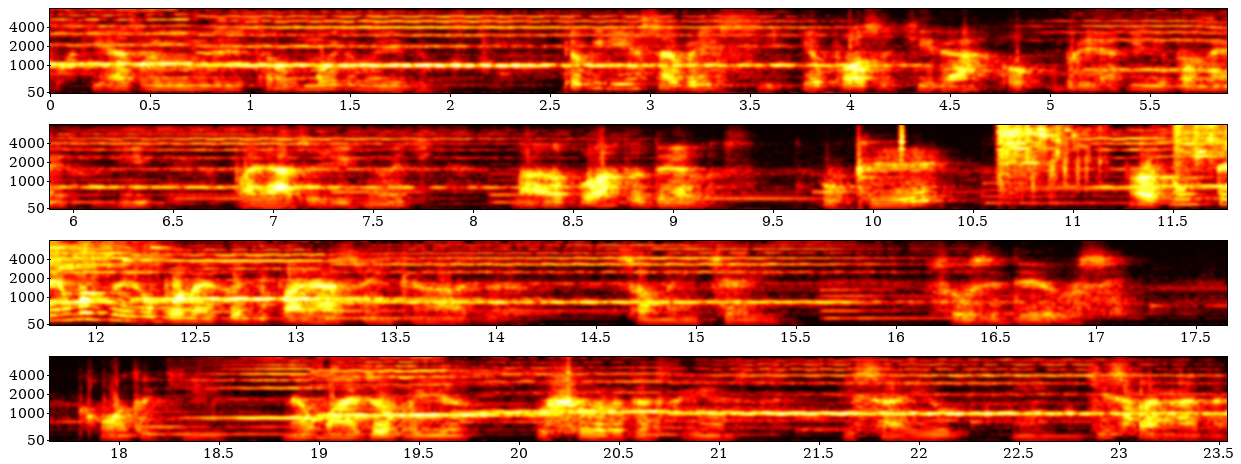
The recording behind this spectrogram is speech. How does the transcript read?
porque as meninas estão muito medo. Eu queria saber se eu posso tirar ou cobrir aquele boneco de palhaço gigante lá no quarto delas. O quê? Nós não temos nenhum boneco de palhaço em casa. Somente aí. Suzy deu-se conta que não mais ouvia o choro das crianças e saiu em disparada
